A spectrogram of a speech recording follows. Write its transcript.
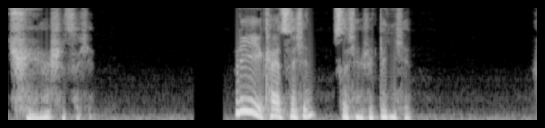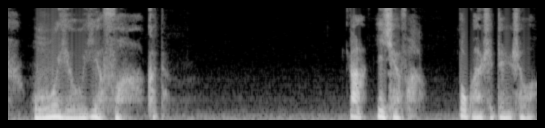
全是自信。离开自信，自信是真心，无有一法可得。啊，一切法，不管是真是妄，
